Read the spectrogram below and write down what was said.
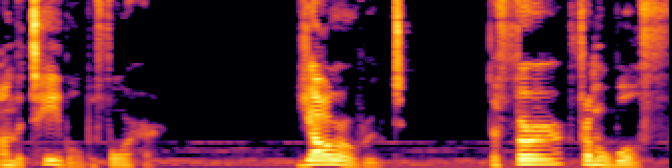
on the table before her yarrow root, the fur from a wolf,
